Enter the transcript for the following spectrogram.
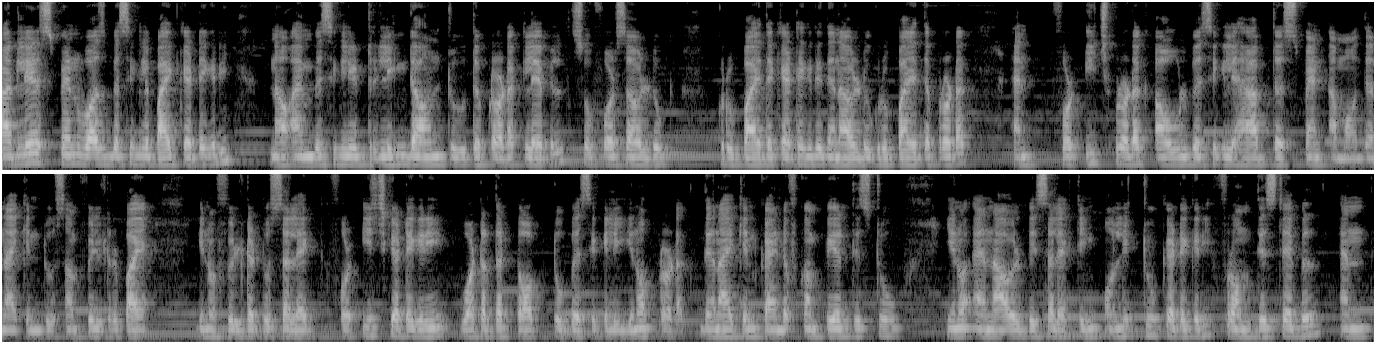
Earlier spend was basically by category. Now i'm basically drilling down to the product level. So first i will do group by the category then i will do group by the product. And for each product i will basically have the spend amount. Then i can do some filter by you know filter to select for each category what are the top two basically you know product. Then i can kind of compare these two you know and i will be selecting only two category from this table. And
